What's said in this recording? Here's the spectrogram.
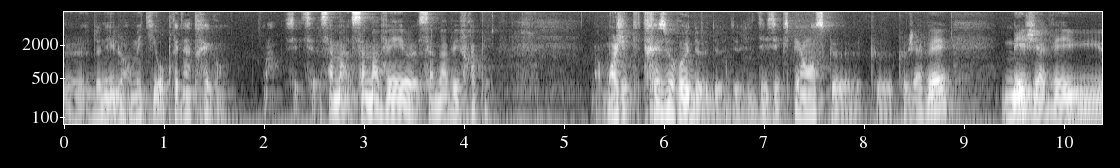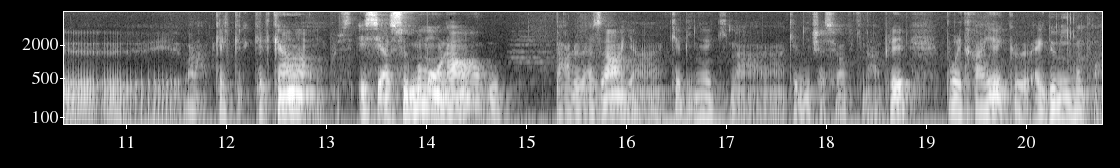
euh, donné leur métier auprès d'un très grand. ça m'avait frappé. moi, j'étais très heureux de, des expériences que, que, j'avais, mais j'avais eu euh, voilà, quelqu'un en plus. Et c'est à ce moment-là où, par le hasard, il y a un cabinet, qui un cabinet de chasseurs qui m'a appelé pour y travailler avec, euh, avec Dominique Bonpoint.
